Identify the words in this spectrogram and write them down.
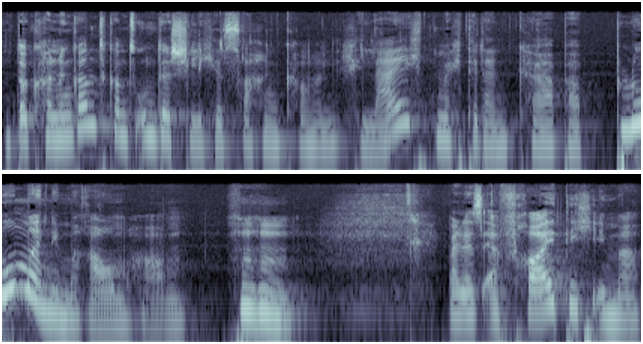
Und da können ganz, ganz unterschiedliche Sachen kommen. Vielleicht möchte dein Körper Blumen im Raum haben. weil es erfreut dich immer.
